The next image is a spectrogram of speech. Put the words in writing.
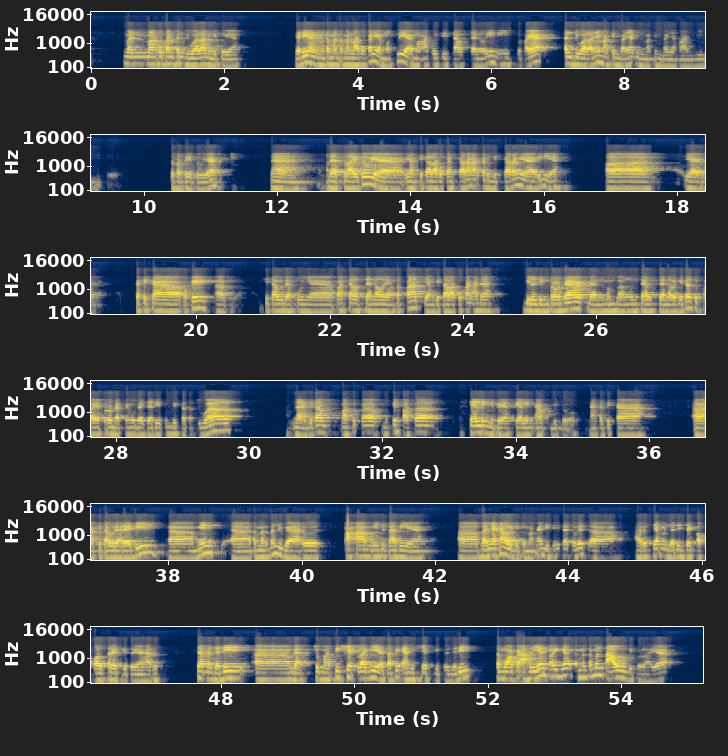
melakukan penjualan gitu ya. Jadi yang teman-teman lakukan ya mostly ya mengakuisisi sales channel ini supaya penjualannya makin banyak dan makin banyak lagi. Gitu. Seperti itu ya. Nah, dan setelah itu ya yang kita lakukan sekarang akademik sekarang ya ini ya. Uh, ya ketika oke okay, uh, kita udah punya apa sales channel yang tepat, yang kita lakukan ada building produk dan membangun sales channel kita supaya produk yang udah jadi itu bisa terjual. Nah, kita masuk ke mungkin fase scaling gitu ya, scaling up gitu. Nah, ketika uh, kita udah ready, uh, means uh, teman-teman juga harus paham itu tadi ya. Uh, banyak hal gitu, makanya di sini saya tulis uh, harus siap menjadi jack of all trade gitu ya, harus siap menjadi nggak uh, cuma T-shape lagi ya, tapi M-shape gitu. Jadi semua keahlian paling nggak teman-teman tahu gitu lah ya.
